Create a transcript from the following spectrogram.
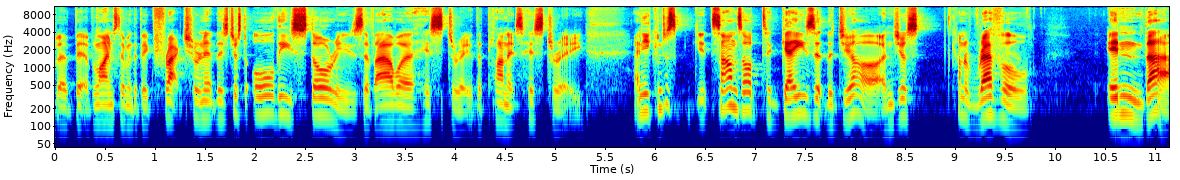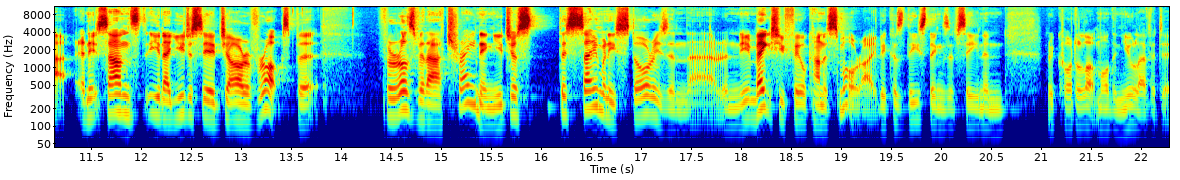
a bit of limestone with a big fracture in it. There's just all these stories of our history, the planet's history, and you can just. It sounds odd to gaze at the jar and just kind of revel in that. And it sounds, you know, you just see a jar of rocks, but for us with our training, you just there's so many stories in there, and it makes you feel kind of small, right? Because these things have seen and record a lot more than you'll ever do.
